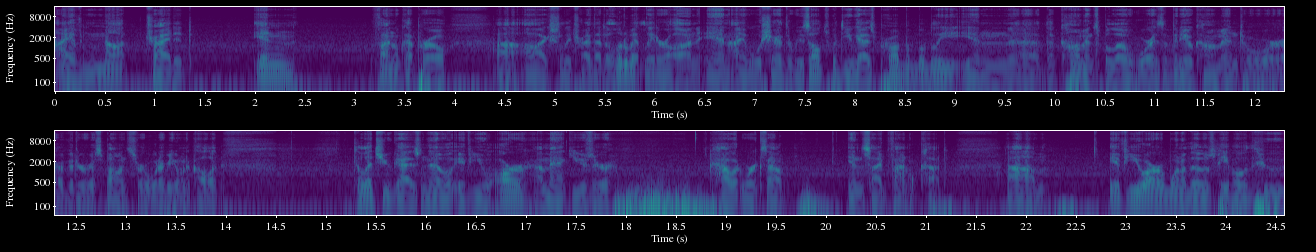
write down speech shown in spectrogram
I have not tried it in Final Cut Pro. Uh, I'll actually try that a little bit later on, and I will share the results with you guys probably in uh, the comments below, or as a video comment, or a video response, or whatever you want to call it, to let you guys know if you are a Mac user, how it works out inside Final Cut. Um, if you are one of those people who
